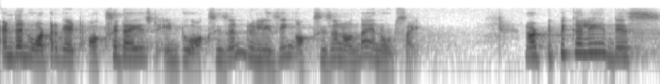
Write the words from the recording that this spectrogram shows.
and then water get oxidized into oxygen releasing oxygen on the anode side. Now typically this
